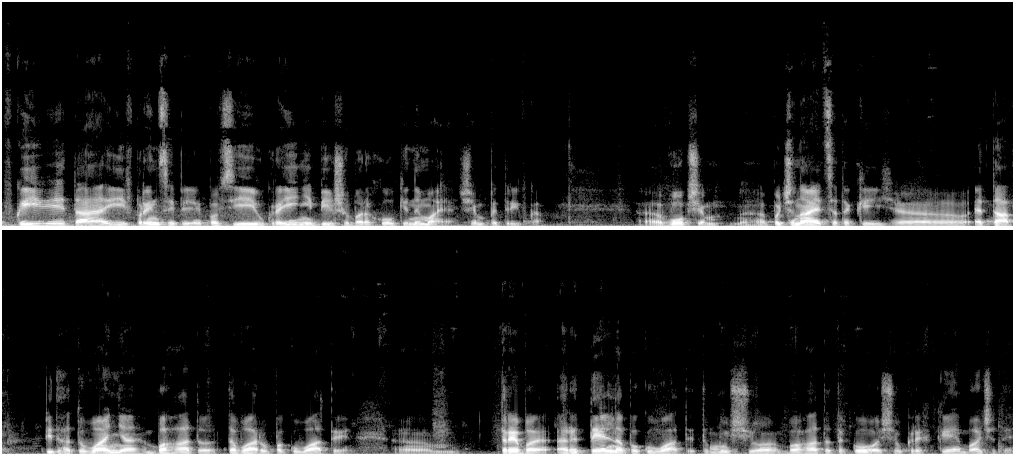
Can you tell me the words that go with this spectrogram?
В Києві та і в принципі по всій Україні більше барахолки немає, ніж Петрівка. Е, В общем, е, починається такий е, етап підготування. Багато товару пакувати. ем, Треба ретельно пакувати, тому що багато такого, що крихке, бачите,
